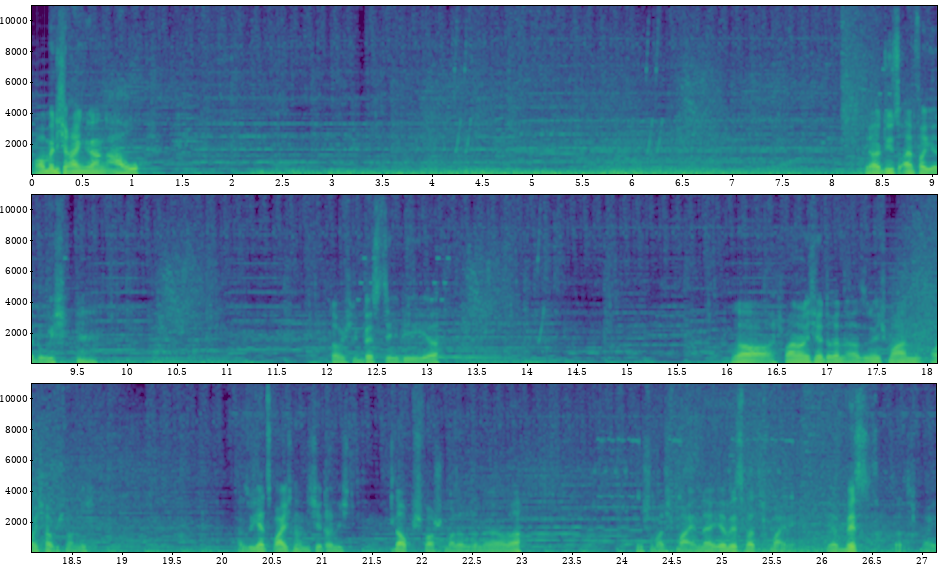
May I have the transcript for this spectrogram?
Warum bin ich reingegangen? Au. Ja, die ist einfach hier durch. Glaube ich die beste Idee, ja. So, ich war noch nicht hier drin, also nicht mal an euch habe ich noch nicht. Also jetzt war ich noch nicht hier drin. Ich glaube, ich war schon mal drin, aber schon was ich meine. Ne? Ihr wisst, was ich meine. Ihr wisst, was ich meine.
